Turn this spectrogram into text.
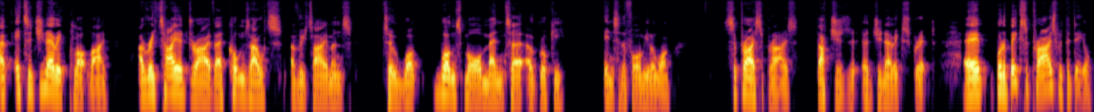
a, it's a generic plot line. A retired driver comes out of retirement to what, once more mentor a rookie into the Formula One. Surprise, surprise. That's just a generic script. Uh, but a big surprise with the deal,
